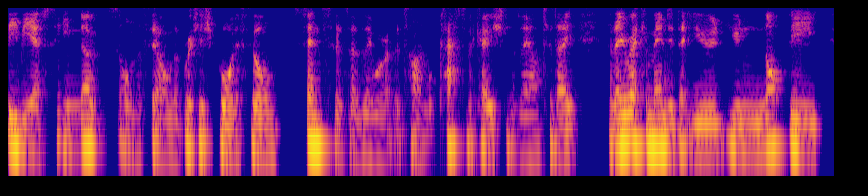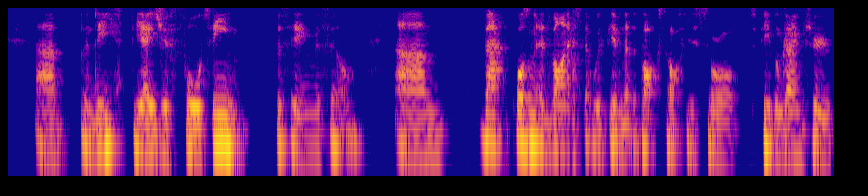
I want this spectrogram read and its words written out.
BBFC notes on the film, the British Board of Film Censors, as they were at the time, or classification as they are today, and they recommended that you you not be uh, beneath the age of 14 for seeing the film. Um, that wasn't advice that was given at the box office or to people going through.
